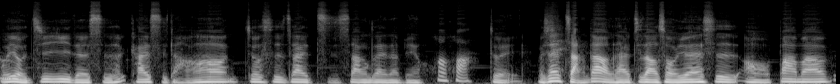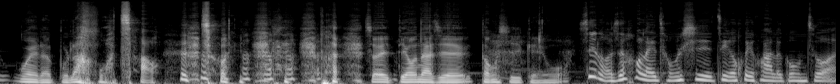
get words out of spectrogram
我有记忆的时候开始的，好像就是在纸上在那边画画。对，我现在长大了才知道说，原来是哦，爸妈为了不让我吵，所以 所以丢那些东西给我。所以老师后来从事这个绘画的工作，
